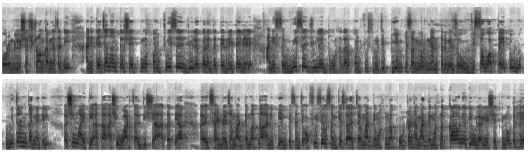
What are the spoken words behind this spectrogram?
फॉरेन रिलेशन स्ट्रॉंग करण्यासाठी आणि त्याच्यानंतर शेतीनं पंचवीस जुलैपर्यंत ते रिटर्न येईल. आणि सव्वीस जुलै दोन हजार पंचवीस रोजी पी एम किसान योजनेअंतर्गत जो विसावा हप्ता आहे तो वितरण करण्यात येईल अशी माहिती आता अशी वाटचाल दिशा आता त्या एक एक्स हँडलच्या माध्यमातून आणि पी एम किसानच्या ऑफिशियल संकेतस्थळाच्या माध्यमातून पोर्टलच्या माध्यमातून कळवण्यात येऊ लागले. शेतकरी तर हे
